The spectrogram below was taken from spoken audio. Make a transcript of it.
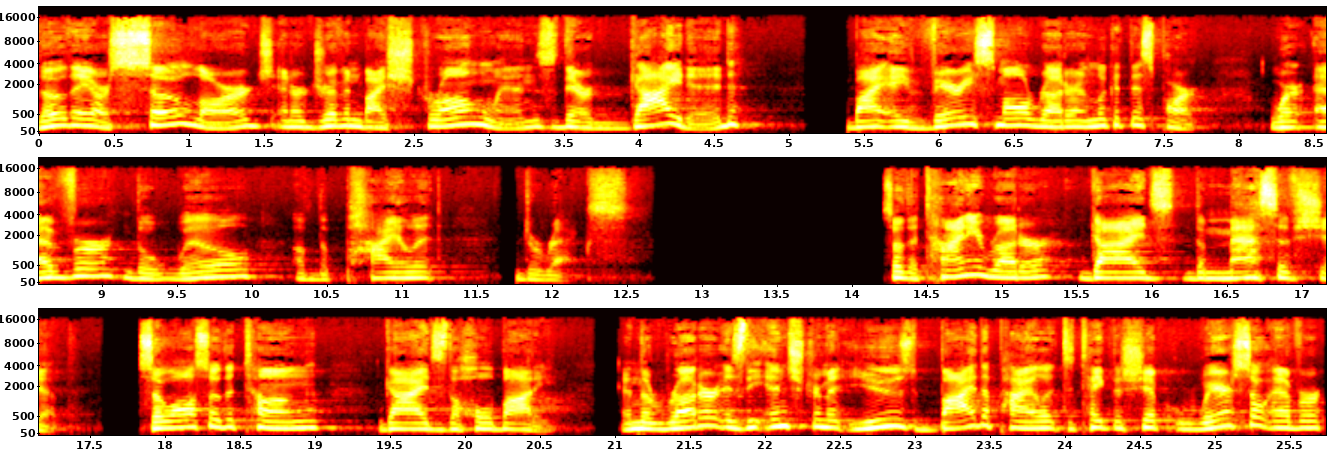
Though they are so large and are driven by strong winds, they're guided by a very small rudder. And look at this part wherever the will of the pilot directs. So the tiny rudder guides the massive ship. So also the tongue guides the whole body. And the rudder is the instrument used by the pilot to take the ship wheresoever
